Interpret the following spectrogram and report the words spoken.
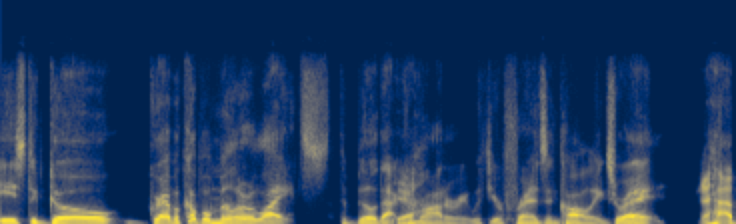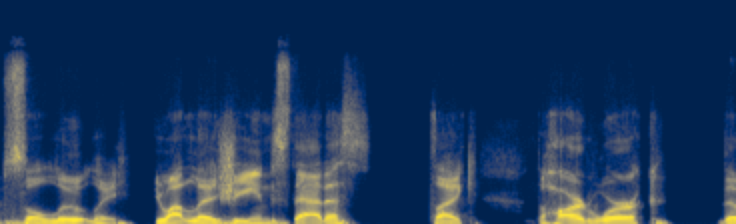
is to go grab a couple Miller Lites to build that yeah. camaraderie with your friends and colleagues, right? Absolutely. You want legend status? It's like the hard work, the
